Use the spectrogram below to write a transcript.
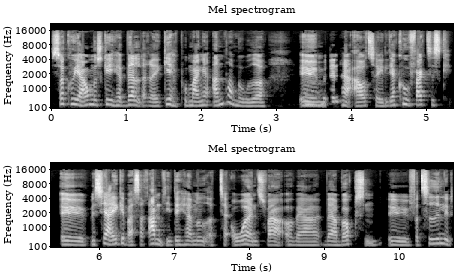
så kunne jeg jo måske have valgt at reagere på mange andre måder øh, mm. med den her aftale. Jeg kunne faktisk, øh, hvis jeg ikke var så ramt i det her med at tage overansvar og være, være voksen øh, for tidligt,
